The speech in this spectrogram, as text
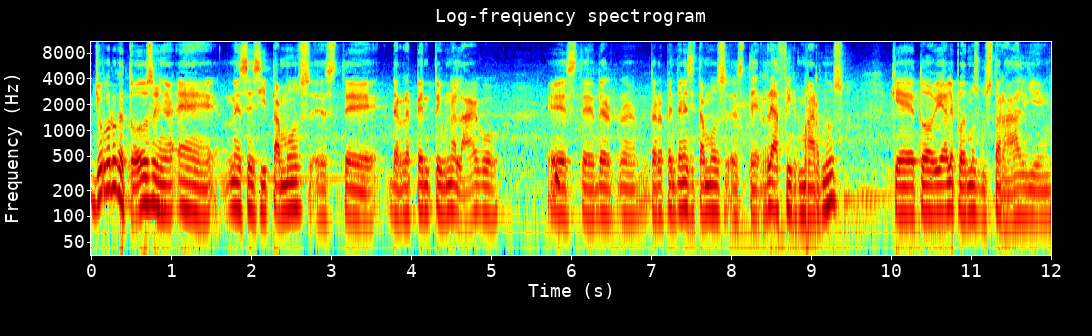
Yo creo que todos eh, necesitamos este, de repente un halago, este, de, de repente necesitamos este, reafirmarnos que todavía le podemos gustar a alguien,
